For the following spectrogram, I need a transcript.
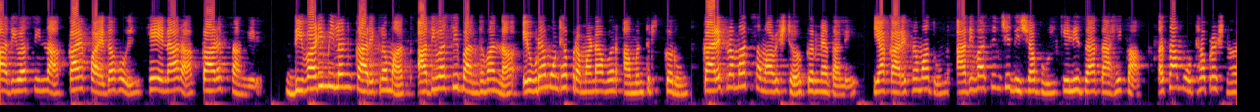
आदिवासींना काय फायदा होईल हे येणारा काळच सांगेल. दिवाळी मिलन कार्यक्रमात आदिवासी बांधवांना एवढ्या मोठ्या प्रमाणावर आमंत्रित करून कार्यक्रमात समाविष्ट करण्यात आले. या कार्यक्रमातून आदिवासींची दिशाभूल केली जात आहे का असा मोठा प्रश्न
